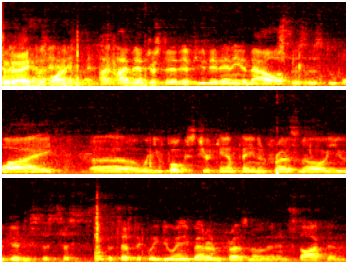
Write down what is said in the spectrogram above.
today, this morning. I, I'm interested if you did any analysis as to why, uh, when you focused your campaign in Fresno, you didn't stati- statistically do any better in Fresno than in Stockton,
